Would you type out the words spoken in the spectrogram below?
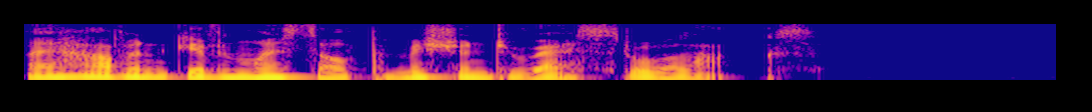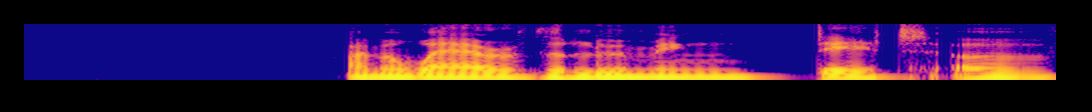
I haven't given myself permission to rest or relax. I'm aware of the looming date of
